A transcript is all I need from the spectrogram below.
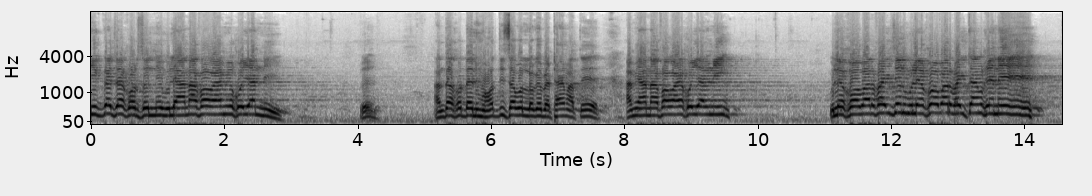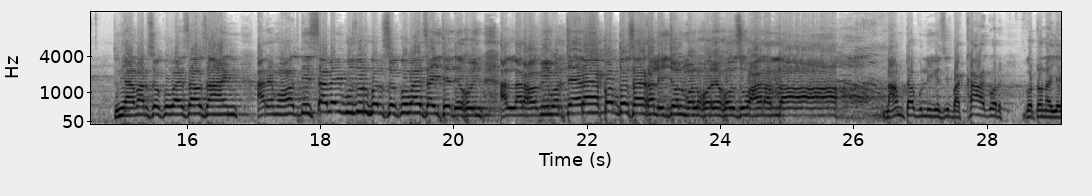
জিজ্ঞাসা করছেন নি বলে, আনা পাও, আমি কইয়ার নি আন্দা খোদানি মহদ্দিস সাহেবের লগে বেঠায় মাতে, আমি আনা পাওয়ায় কইয়ার নি বলে, কবার পাইছেন? বলে, কবার পাইতাম খেনে তুমি আমার চকু চাও চাইন আরে মহদ্দিস সাহেব বুজুর্গর চকু চাইতে দেখুন। আল্লাহর হবিবর চেহারা কদ্দ চাই খালি জলমল করে সুবহান আল্লাহ নামটা ভুলি গেছি, ব্যাখ্যা আগর ঘটনা ইয়ে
